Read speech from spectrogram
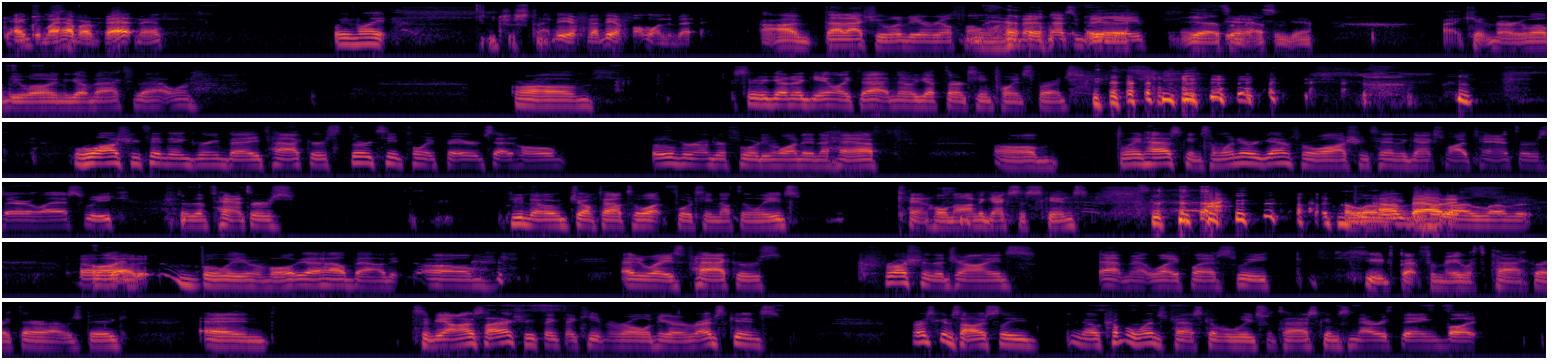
Gang, we might have our bet, man. We might. Interesting. That'd be a, that'd be a fun one to bet. Uh, that actually would be a real fun one to bet. That's a big yeah. game. Yeah, it's Yeah. a massive game. I could very well be willing to go back to that one. Um, so we go to a game like that, and then we got 13 point spreads. Washington and Green Bay Packers 13 point favorites at home, over under 41 and a half. Um, Dwayne Haskins, a winner again for Washington against my Panthers there last week. The Panthers you know, jump out to what fourteen nothing leads. Can't hold on against the Skins. I love How it. about it? I love it. How about it? Unbelievable. Yeah, how about it? Um anyways, Packers crushing the Giants at MetLife last week. Huge bet for me with the pack right there. That was big. And to be honest, I actually think they keep it rolling here. Redskins, Redskins, obviously, you know, a couple wins past couple weeks with Haskins and everything, but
